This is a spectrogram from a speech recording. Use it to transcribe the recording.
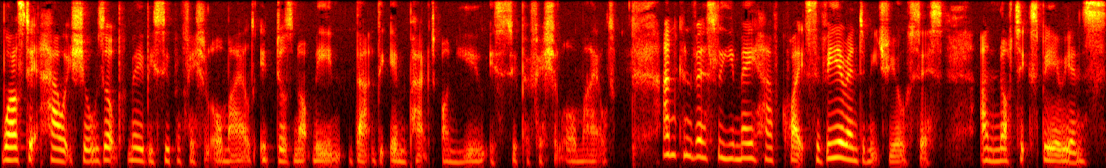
whilst it how it shows up may be superficial or mild it does not mean that the impact on you is superficial or mild and conversely you may have quite severe endometriosis and not experience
